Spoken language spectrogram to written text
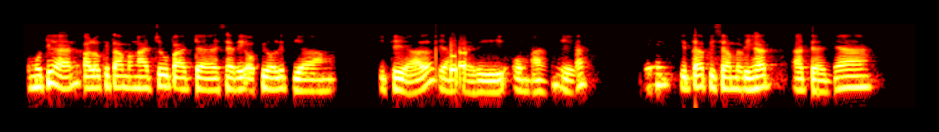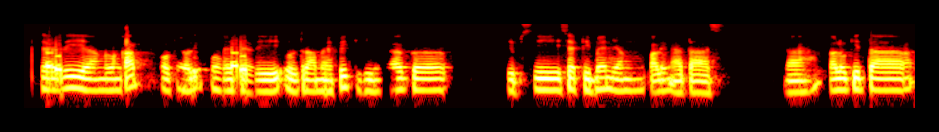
Kemudian kalau kita mengacu pada seri oviolit yang ideal, yang dari Oman ya, ini kita bisa melihat adanya seri yang lengkap oviolit mulai dari ultramafic hingga ke dipsi sedimen yang paling atas. Nah, kalau kita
